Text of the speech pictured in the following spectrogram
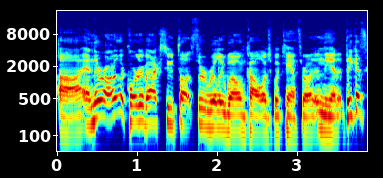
Uh, and there are other quarterbacks who thought threw really well in college but can't throw in the NFL because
